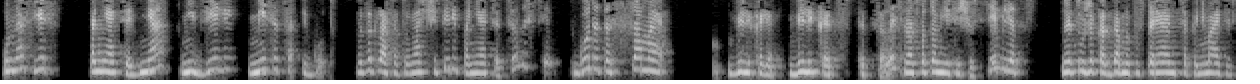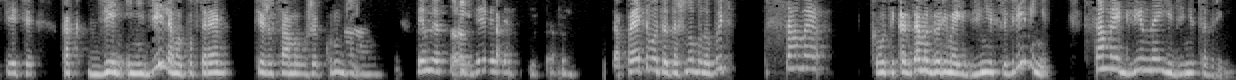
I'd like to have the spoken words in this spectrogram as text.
У нас есть понятие дня, недели, месяца и год. Вы согласны, это у нас четыре понятия целости. Год это самая великолеп... великая целость. У нас потом есть еще семь лет, но это уже когда мы повторяемся, понимаете, все эти, как день и неделя, мы повторяем те же самые уже круги. А, 7 лет, 49 и, да, поэтому это должно было быть самое, вот и когда мы говорим о единице времени, самая длинная единица времени.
